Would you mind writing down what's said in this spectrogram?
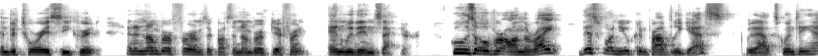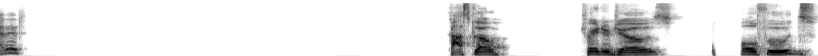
and Victoria's Secret and a number of firms across a number of different and within sector. Who's over on the right? This one you can probably guess without squinting at it. Costco, Trader Joe's, Whole Foods.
